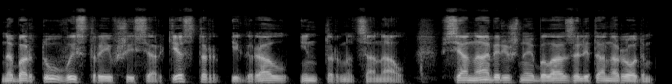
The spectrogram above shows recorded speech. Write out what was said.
На борту выстроившийся оркестр играл «Интернационал». Вся набережная была залита народом.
